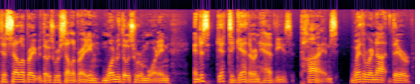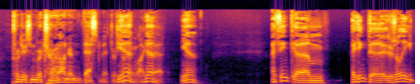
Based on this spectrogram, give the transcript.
to celebrate with those who are celebrating, mourn with those who are mourning, and just get together and have these times, whether or not they're producing return on investment or something yeah, like yeah, that. Yeah. I think um, I think the, there's only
